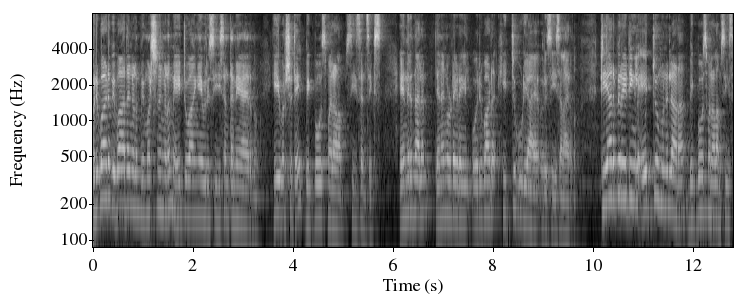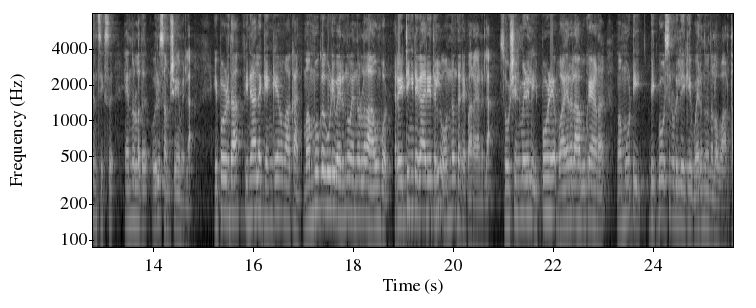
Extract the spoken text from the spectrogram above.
ഒരുപാട് വിവാദങ്ങളും വിമർശനങ്ങളും ഏറ്റുവാങ്ങിയ ഒരു സീസൺ തന്നെയായിരുന്നു ഈ വർഷത്തെ Bigg Boss Malayalam season six. എന്നിരുന്നാലും ജനങ്ങളുടെ ഇടയിൽ ഒരുപാട് ഹിറ്റ് കൂടിയായ ഒരു സീസണായിരുന്നു. ടി ആർ പി റേറ്റിംഗിൽ ഏറ്റവും മുന്നിലാണ് Big Boss Malayalam season six എന്നുള്ളത് ഒരു സംശയമില്ല ഇപ്പോഴത്തെ ഫിനാലെ ഗംഗേമമാക്കാൻ മമ്മൂക്ക കൂടി വരുന്നു എന്നുള്ളതാവുമ്പോൾ റേറ്റിംഗിന്റെ കാര്യത്തിൽ ഒന്നും തന്നെ പറയാനില്ല. സോഷ്യൽ മീഡിയയിൽ ഇപ്പോഴേ വൈറലാവുകയാണ് മമ്മൂട്ടി ബിഗ് ബോസിനുള്ളിലേക്ക് വരുന്നു എന്നുള്ള വാർത്ത.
